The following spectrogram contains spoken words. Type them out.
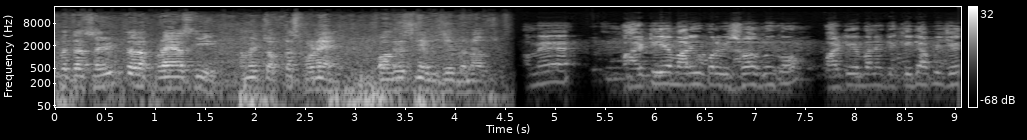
એ બધા સંયુક્ત પ્રયાસથી અમે ચોક્કસપણે કોંગ્રેસને વિજય બનાવશું. અમે પાર્ટીએ મારી ઉપર વિશ્વાસ મૂક્યો. પાર્ટીએ મને ટિકિટ આપી છે.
